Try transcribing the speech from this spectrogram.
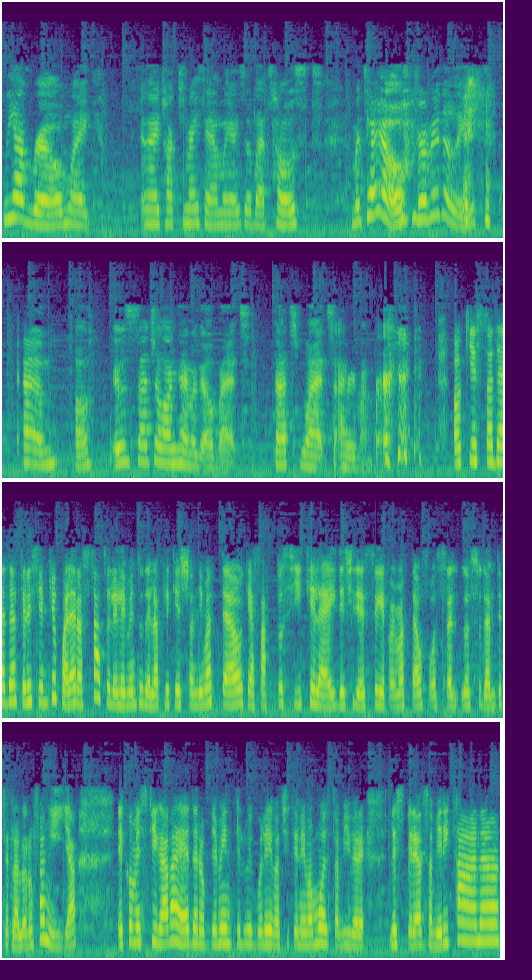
we have room. Like, and I talked to my family. I said, let's host Matteo from Italy. um, oh, it was such a long time ago, but that's what I remember. Ho chiesto ad Eder, per esempio, qual era stato l'elemento dell'application di Matteo che ha fatto sì che lei decidesse che poi Matteo fosse lo studente per la loro famiglia. E come spiegava Eder, ovviamente lui voleva, ci teneva molto a vivere l'esperienza americana,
